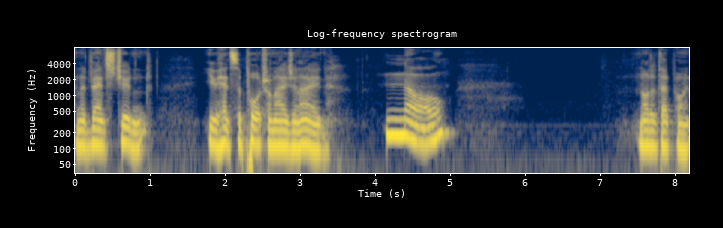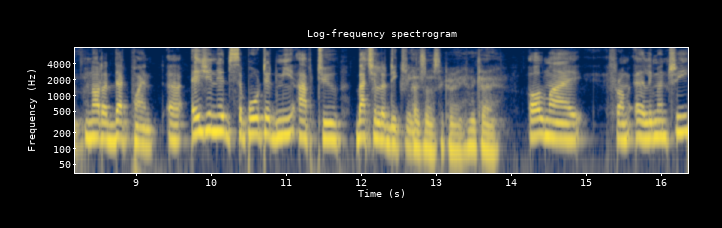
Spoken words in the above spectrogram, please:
an advanced student, you had support from Asian Aid. No, Not at that point. not at that point. Uh, Asian Aid supported me up to bachelor degree. Bachelor's degree. Okay. all my from elementary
